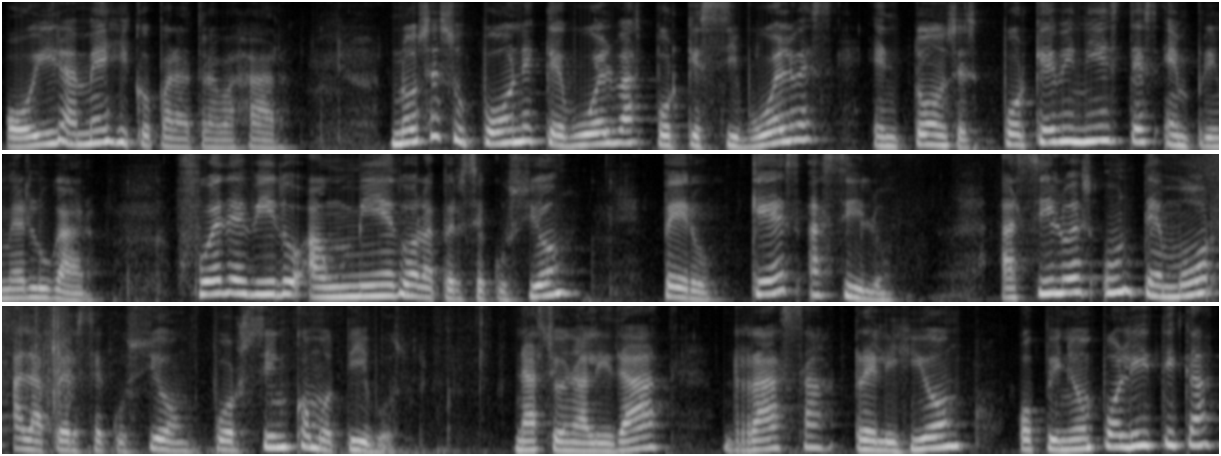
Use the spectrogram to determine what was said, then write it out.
o ir a México para trabajar, no se supone que vuelvas porque si vuelves, entonces, ¿por qué viniste en primer lugar? ¿Fue debido a un miedo a la persecución? Pero, ¿qué es asilo? Asilo es un temor a la persecución por cinco motivos. Nacionalidad, raza, religión, opinión política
